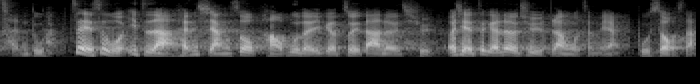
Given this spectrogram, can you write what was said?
程度。这也是我一直啊很享受跑步的一个最大乐趣，而且这个乐趣让我怎么样不受伤。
